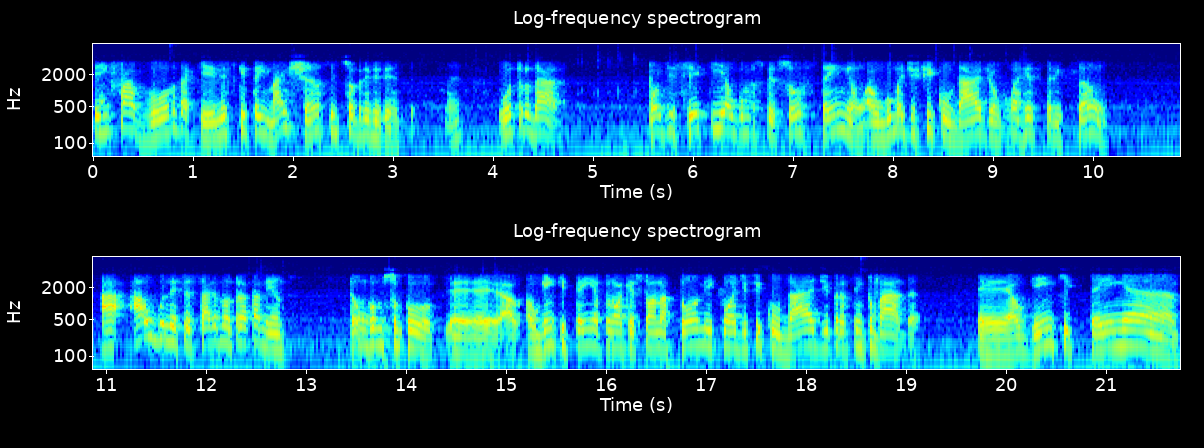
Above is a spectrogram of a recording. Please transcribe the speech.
em favor daqueles que têm mais chance de sobrevivência. Né? Outro dado, pode ser que algumas pessoas tenham alguma dificuldade, alguma restrição a algo necessário no tratamento. Então, vamos supor, é, alguém que tenha, por uma questão anatômica, uma dificuldade para ser entubada. É, alguém que tenha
